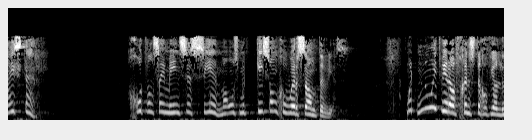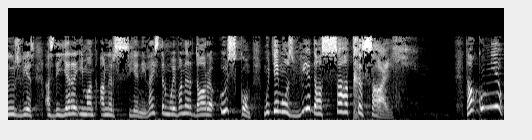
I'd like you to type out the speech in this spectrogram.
Luister. God wil sy mense seën, maar ons moet kies om gehoorsaam te wees. Moet nooit weer afgunstig of jaloers wees as die Here iemand anders seën nie. Luister mooi, wanneer daar 'n oes kom, moet jy mos weet daar's saad gesaai. Daar kom nie 'n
